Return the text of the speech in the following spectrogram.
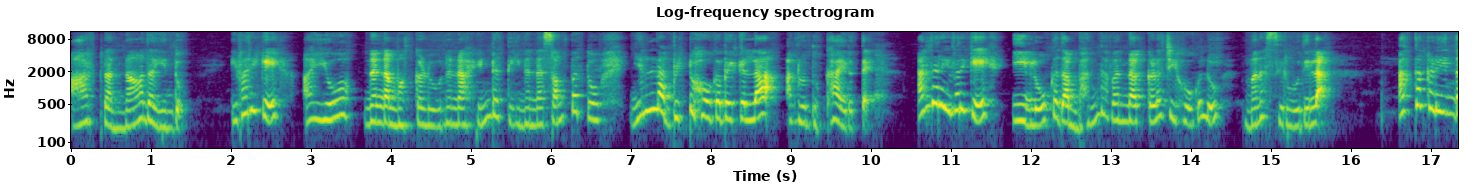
ಆರ್ತನಾದ ಎಂದು. ಇವರಿಗೆ ಅಯ್ಯೋ, ನನ್ನ ಮಕ್ಕಳು, ನನ್ನ ಹೆಂಡತಿ, ನನ್ನ ಸಂಪತ್ತು ಎಲ್ಲ ಬಿಟ್ಟು ಹೋಗಬೇಕೆಲ್ಲ ಅನ್ನೋ ದುಃಖ ಇರುತ್ತೆ. ಅಂದರೆ ಇವರಿಗೆ ಈ ಲೋಕದ ಬಂಧವನ್ನು ಕಳಚಿ ಹೋಗಲು ಮನಸ್ಸಿರುವುದಿಲ್ಲ. ಅತ್ತ ಕಡೆಯಿಂದ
